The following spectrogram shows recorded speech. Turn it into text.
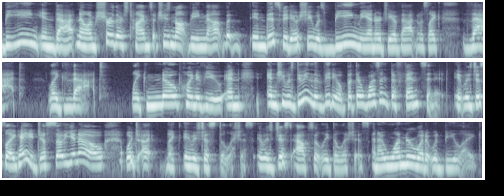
being in that. Now, I'm sure there's times that she's not being that, but in this video, she was being the energy of that and was like that, like that, like no point of view. And and she was doing the video, but there wasn't defense in it. It was just like, hey, just so you know, which I like it was just delicious. It was just absolutely delicious. And I wonder what it would be like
